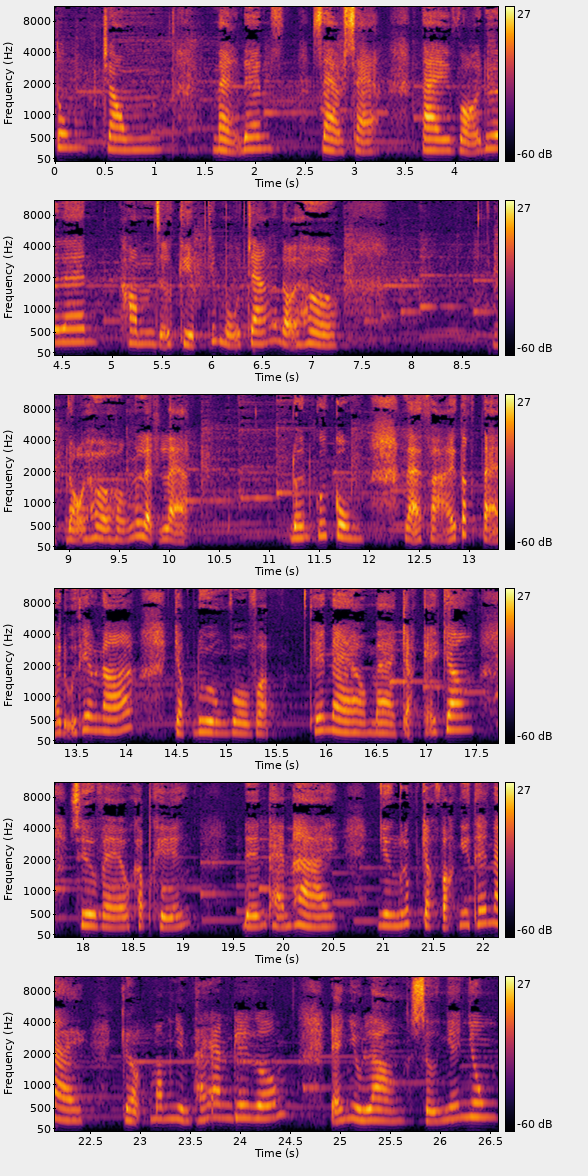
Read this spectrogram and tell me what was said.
tung trong màn đêm xào xạc, tay vội đưa lên, không giữ kịp chiếc mũ trắng đội hờ đội hờ hững lệch lạc. Đến cuối cùng, lại phải tất tả đuổi theo nó, chọc đường vô vập, thế nào mà chặt cái chân, siêu vẹo khập khiển, đến thảm hại. Nhưng lúc chặt vật như thế này, chợt mong nhìn thấy anh ghê gớm. Đã nhiều lần, sự nhớ nhung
